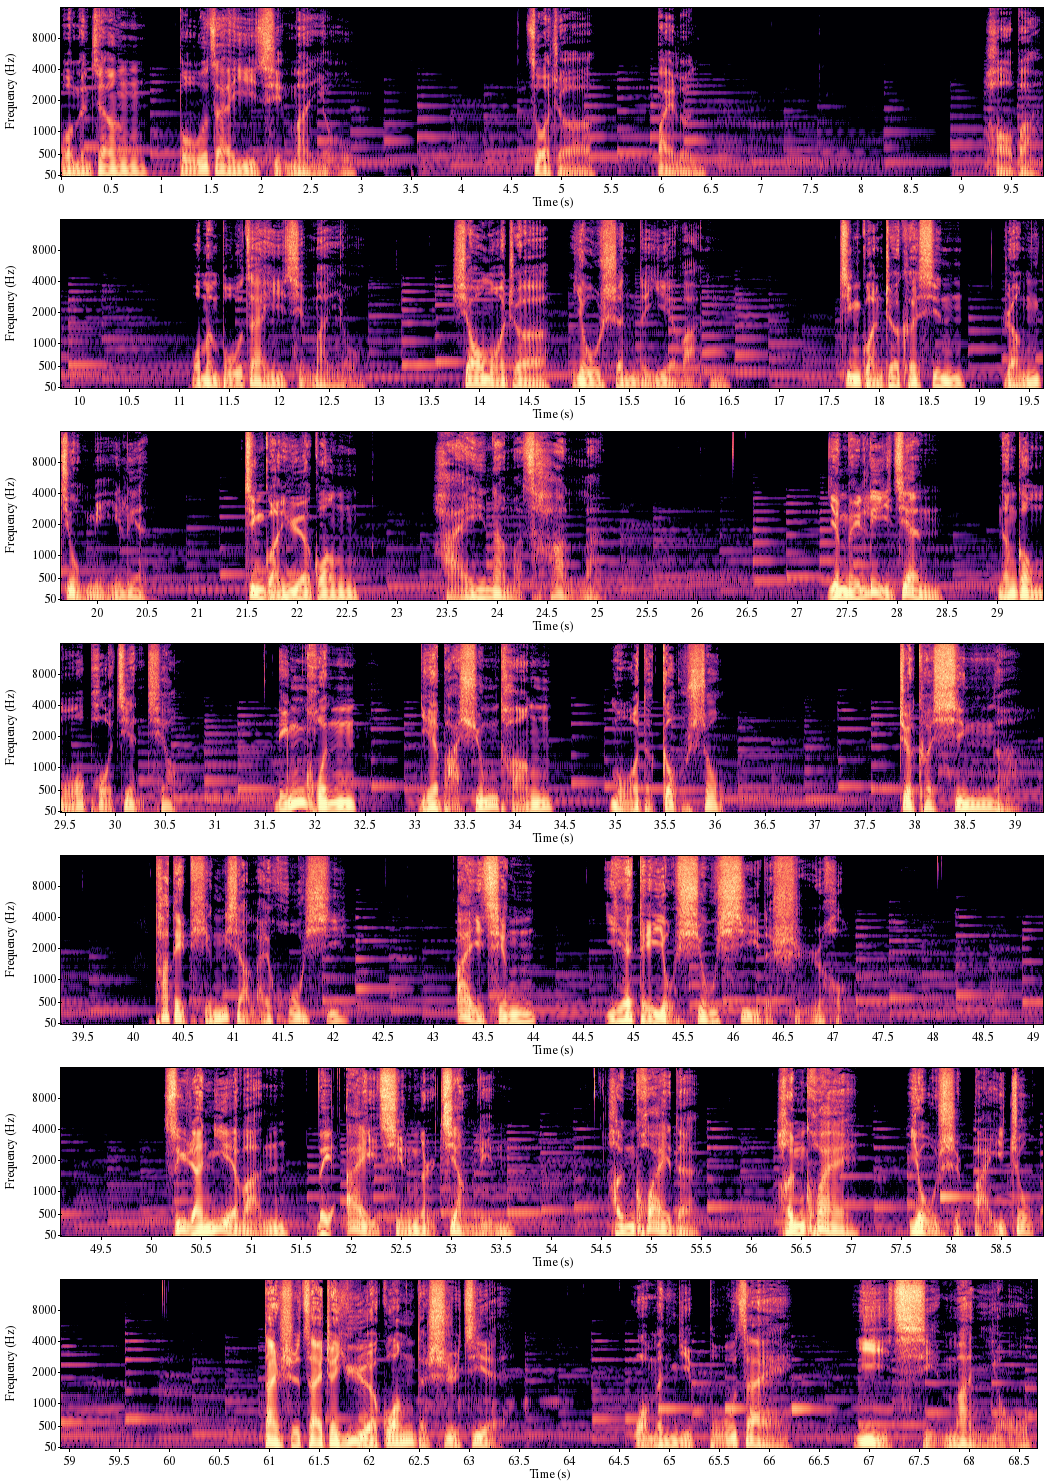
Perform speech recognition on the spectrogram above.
我们将不在一起漫游。作者：拜伦。好吧，我们不在一起漫游，消磨这幽深的夜晚。尽管这颗心仍旧迷恋，尽管月光还那么灿烂，因为利剑。能够磨破剑鞘，灵魂也把胸膛磨得够瘦。这颗心啊，它得停下来呼吸。爱情也得有休息的时候。虽然夜晚为爱情而降临，很快的，很快。又是白昼，但是在这月光的世界，我们已不再一起漫游。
